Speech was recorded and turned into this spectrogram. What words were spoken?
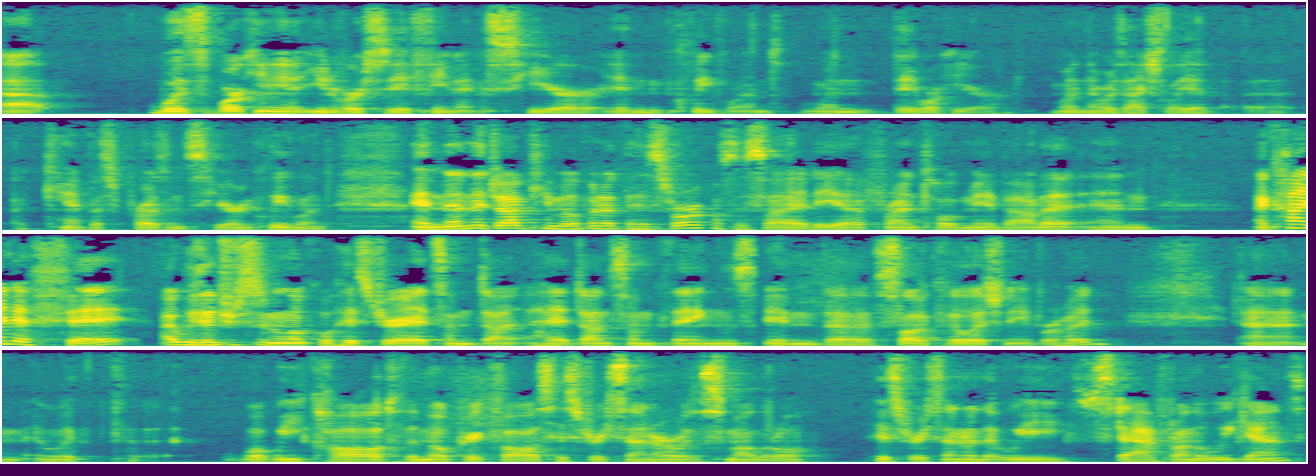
uh, was working at University of Phoenix here in Cleveland when they were here, when there was actually a, a, campus presence here in Cleveland. And then the job came open at the Historical Society. A friend told me about it, and I kind of fit. I was interested in local history. I had some done, had done some things in the Slavic Village neighborhood um, with what we called the Mill Creek Falls History Center. It was a small little history center that we staffed on the weekends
